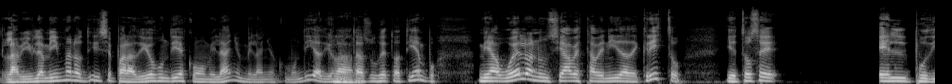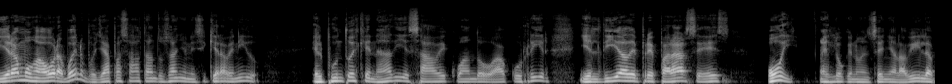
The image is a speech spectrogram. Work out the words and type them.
la Biblia misma nos dice, para Dios un día es como mil años, mil años como un día, Dios no está sujeto a tiempo. Mi abuelo anunciaba esta venida de Cristo y entonces él pudiéramos ahora, bueno, pues ya ha pasado tantos años, ni siquiera ha venido. El punto es que nadie sabe cuándo va a ocurrir y el día de prepararse es hoy. Es lo que nos enseña la Biblia.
